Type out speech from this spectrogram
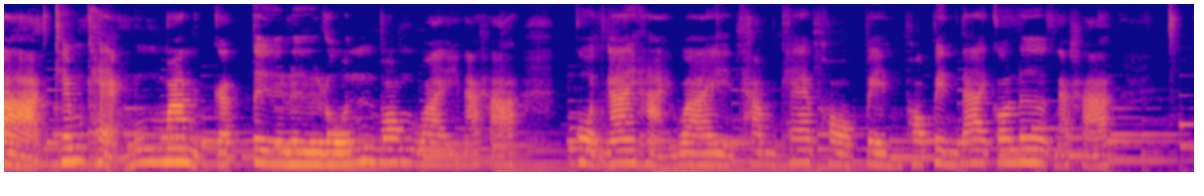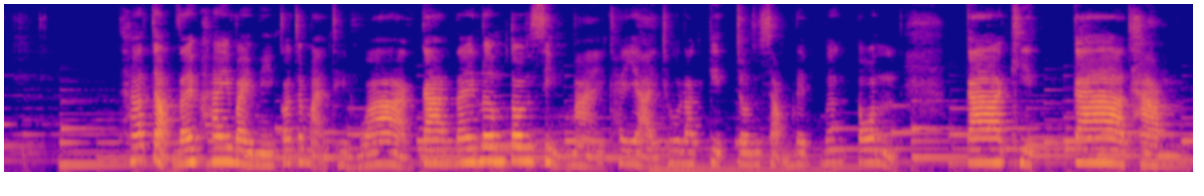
ลาด เข้มแข็งมุ่งมั่น กระตือรือร้นว่องไวนะคะ โกรธง่ายหายไวทำแค่พอเป็น พอเป็นได้ก็เลิกนะคะ ถ้าจับได้ไพ่ใบนี้ก็จะหมายถึงว่าการได้เริ่มต้นสิ่งใหม่ ขยายธุรกิจจนสำเร็จเบื้องต้น กล้าคิดกล้าทำ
